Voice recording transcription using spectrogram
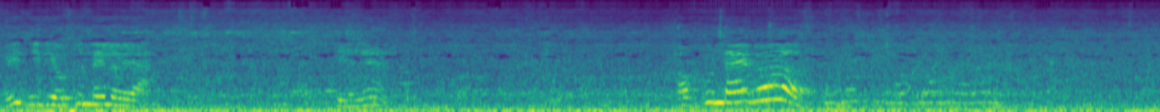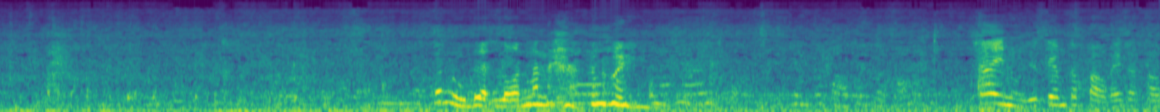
เฮ้ยทีเดียวขึ้นได้เลยอะเก่งเนี่ยขอบคุณไดเวอร์ ก็หนู เดือดร้อนมันหาหน่อยใช่ หนูจะเตรียมกระเป๋าไปกับเขา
